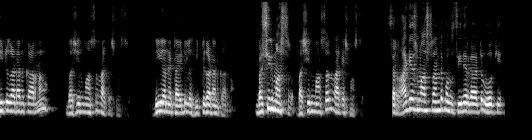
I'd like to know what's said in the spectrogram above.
హిట్ కావడానికి కారణం బషీర్ మాస్టర్ రాకేష్ మాస్టర్. డి అనే టైటిల్ హిట్ కావడానికి కారణం. Basheer master. Basheer master Rakesh master. Sir Rakesh master అంటే కొంచెం సీనియర్ కాబట్టి ఓకే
